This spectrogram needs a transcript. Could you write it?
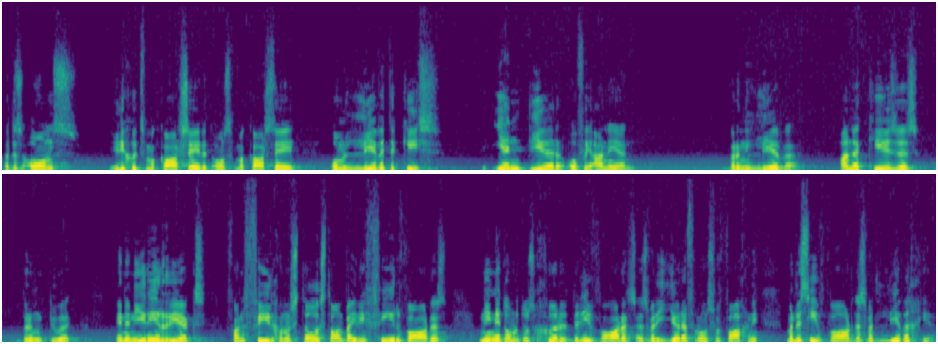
Dat is ons hierdie goed vir mekaar sê dat ons vir mekaar sê om lewe te kies, die een deur of die ander een bring lewe. Ander keuses bring dood. En in hierdie reeks van 4 gaan ons stil staan by die vier waardes, nie net omdat ons glo dat dit die waardes is wat die Here vir ons verwag nie, maar dis die waardes wat lewe gee.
